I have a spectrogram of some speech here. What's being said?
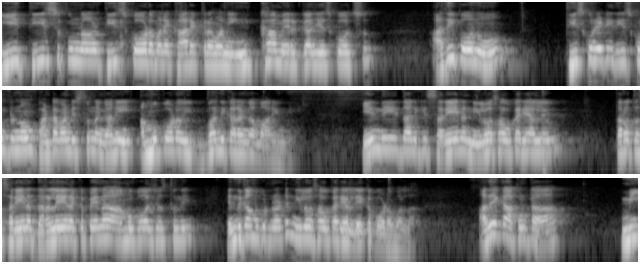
ఈ తీసుకున్న తీసుకోవడం అనే కార్యక్రమాన్ని ఇంకా మెరుగ్గా చేసుకోవచ్చు. అది పోను తీసుకునేటివి తీసుకుంటున్నాం పంట పండిస్తున్నాం కానీ అమ్ముకోవడం ఇబ్బందికరంగా మారింది. ఏంది? దానికి సరైన నిల్వ సౌకర్యాలు లేవు. తర్వాత సరైన ధర లేకపోయినా అమ్ముకోవాల్సి వస్తుంది. ఎందుకు అమ్ముకుంటున్నాం అంటే నిల్వ సౌకర్యాలు లేకపోవడం వల్ల. అదే కాకుండా మీ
